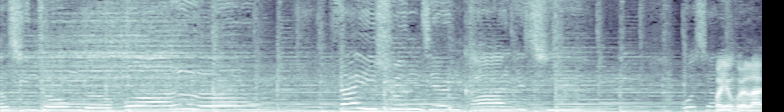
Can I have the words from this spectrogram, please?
当心中的欢乐在一瞬间开启。欢迎回来。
